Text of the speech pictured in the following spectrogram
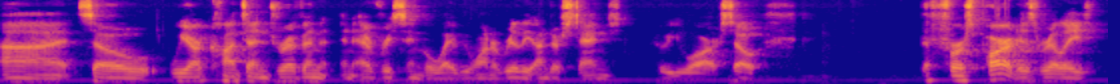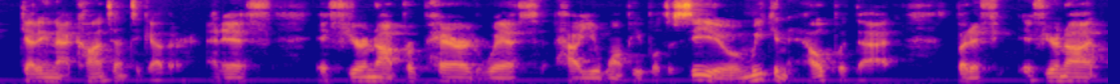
Uh, so we are content driven in every single way. We want to really understand who you are. So the first part is really getting that content together. And if if you're not prepared with how you want people to see you, and we can help with that, but if if you're not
